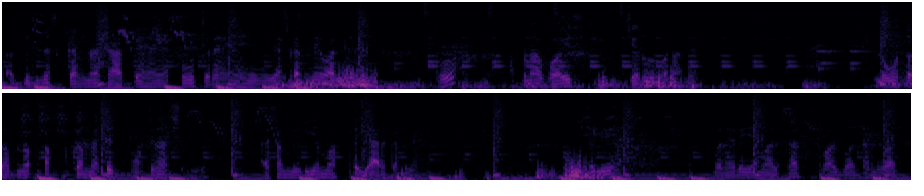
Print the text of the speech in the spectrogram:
बिज़नेस करना चाहते हैं, सोच रहे हैं या करने वाले हैं तो अपना वॉइस ज़रूर बना लें। लोगों तक तो अपना, आपका मैसेज पहुँचना चाहिए। ऐसा मीडियम आप तैयार कर लें। चलिए, बने रहिए हमारे साथ। बहुत बहुत धन्यवाद।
